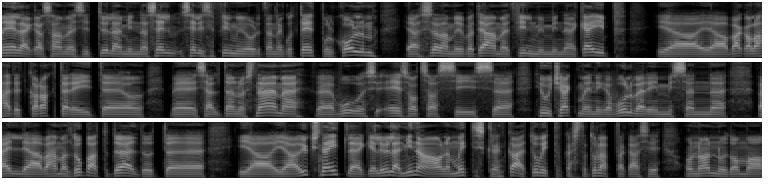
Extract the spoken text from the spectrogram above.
meelega saame siit üle minna sel-, sellise filmi juurde nagu Deadpool kolm ja seda me juba teame, et filmimine käib ja, ja väga lahedaid karaktereid äh, me seal tõenäoliselt näeme. Äh, eesotsas siis äh, Hugh Jackmaniga Wolverine, mis on välja vähemalt lubatud, öeldud. ja, ja üks näitleja, kelle üle mina olen mõtisklenud ka, et huvitav, kas ta tuleb tagasi, on andnud oma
